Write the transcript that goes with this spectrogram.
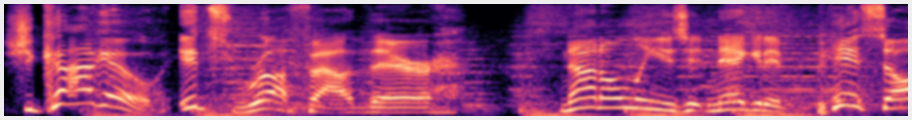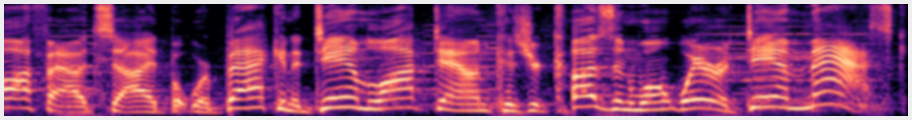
Chicago, it's rough out there. Not only is it negative piss off outside, but we're back in a damn lockdown because your cousin won't wear a damn mask.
